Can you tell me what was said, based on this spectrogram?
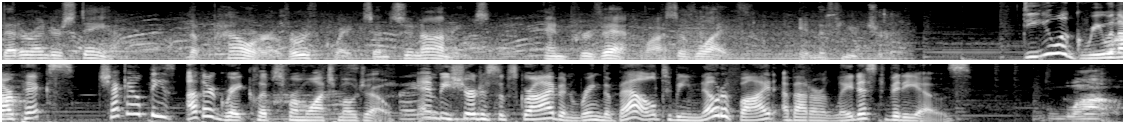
better understand the power of earthquakes and tsunamis and prevent loss of life in the future. Do you agree with our picks? Check out these other great clips from Watch Mojo, and be sure to subscribe and ring the bell to be notified about our latest videos. Wow.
